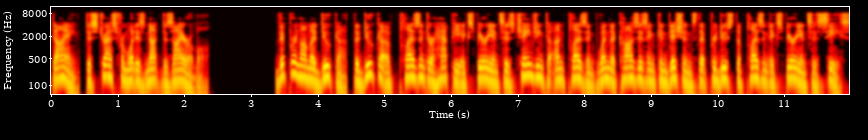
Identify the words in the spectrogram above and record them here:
dying, distress from what is not desirable. Viparinama dukkha, the dukkha of pleasant or happy experiences changing to unpleasant when the causes and conditions that produced the pleasant experiences cease.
